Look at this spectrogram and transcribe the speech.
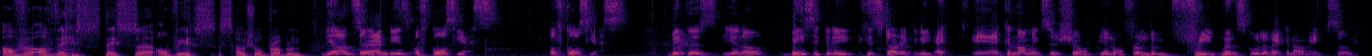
Of, of this this uh, obvious social problem, the answer, Andy, is of course yes. Of course yes. Because, you know, basically, historically, ec- economics has shown, you know, from the Friedman School of Economics on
